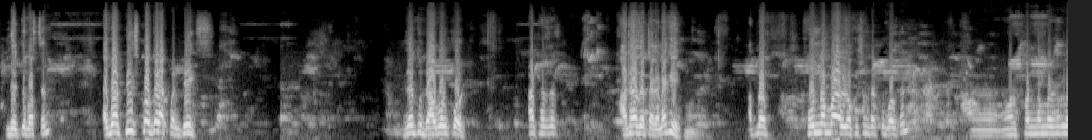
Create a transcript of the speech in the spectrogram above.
দেখতে পাচ্ছেন। একবার ফিক্স কত রাখবেন? ফিক্স যেহেতু ডাবল কোট আট হাজার। আট হাজার টাকা নাকি? আপনার ফোন নাম্বার আর লোকেশনটা একটু বলতেন। আমার ফোন নাম্বার হলো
